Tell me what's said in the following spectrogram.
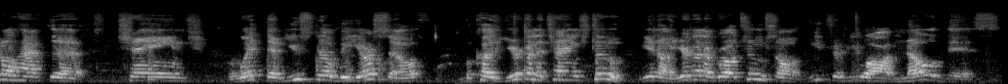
don't have to change with them. You still be yourself because you're going to change too. You know, you're going to grow too. So each of you all know this.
